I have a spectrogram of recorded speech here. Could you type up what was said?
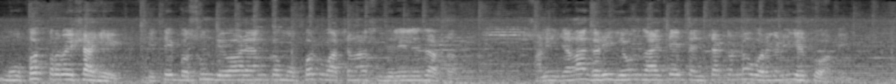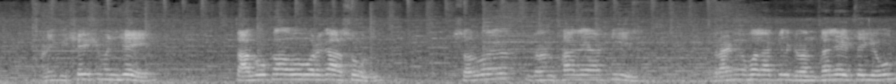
मोफत प्रवेश आहे. इथे बसून दिवाळ्यांक मोफत वाचनास दिलेले जातात. आणि ज्यांना घरी घेऊन जायचे त्यांच्याकडनं वर्गणी घेतो आम्ही. आणि विशेष म्हणजे तालुका व वर्ग असून सर्व ग्रंथालयातील ग्रामीण विभागातील ग्रंथालय इथे येऊन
